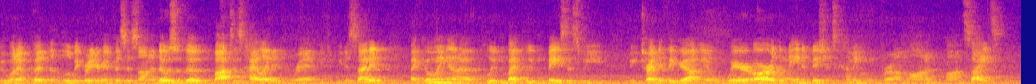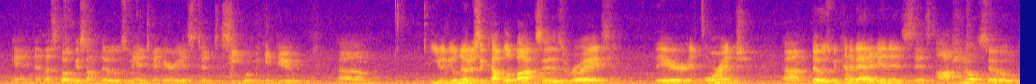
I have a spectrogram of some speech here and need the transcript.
we want to put a little bit greater emphasis on? And those are the boxes highlighted in red. We, we decided by going on a pollutant by pollutant basis, we, we tried to figure out, you know, where are the main emissions coming from on, on sites and, and let's focus on those management areas to, to see what we can do. Um, you, will notice a couple of boxes right there in orange. Um, those we kind of added in as, as optional. So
